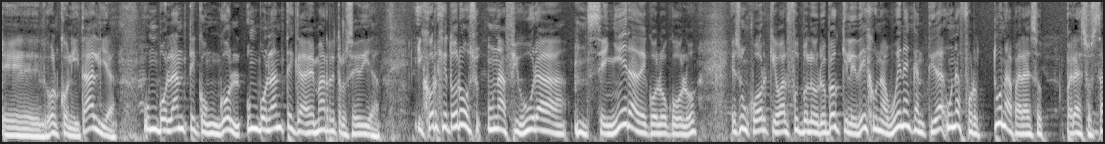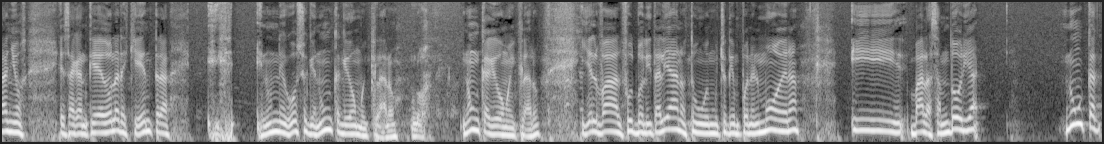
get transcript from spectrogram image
eh, el gol con Italia, un volante con gol, un volante que además retrocedía. Y Jorge Toro es una figura señera de Colo Colo, es un jugador que va al fútbol europeo que le deja una buena cantidad, una fortuna para esos, para esos años, esa cantidad de dólares que entra en un negocio que nunca quedó muy claro. Nunca quedó muy claro. Y él va al fútbol italiano, estuvo mucho tiempo en el Módena y va a la Sampdoria. Nunca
